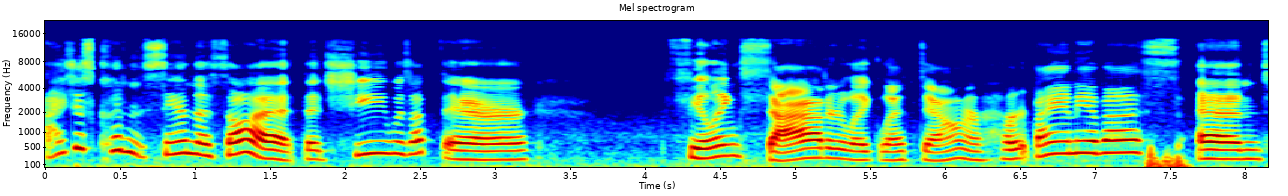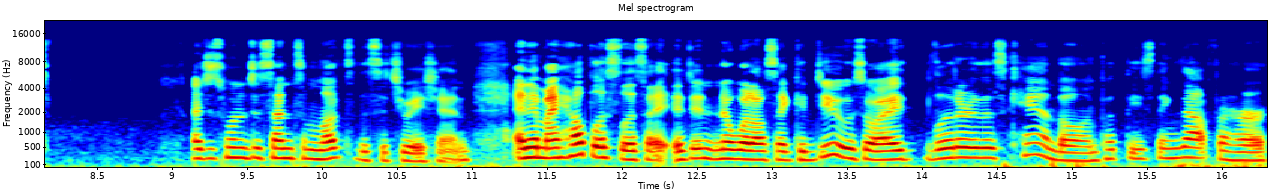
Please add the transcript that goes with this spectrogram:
I just couldn't stand the thought that she was up there feeling sad or like let down or hurt by any of us. And I just wanted to send some love to the situation. And in my helplessness, I, I, didn't know what else I could do. So I lit her this candle and put these things out for her.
